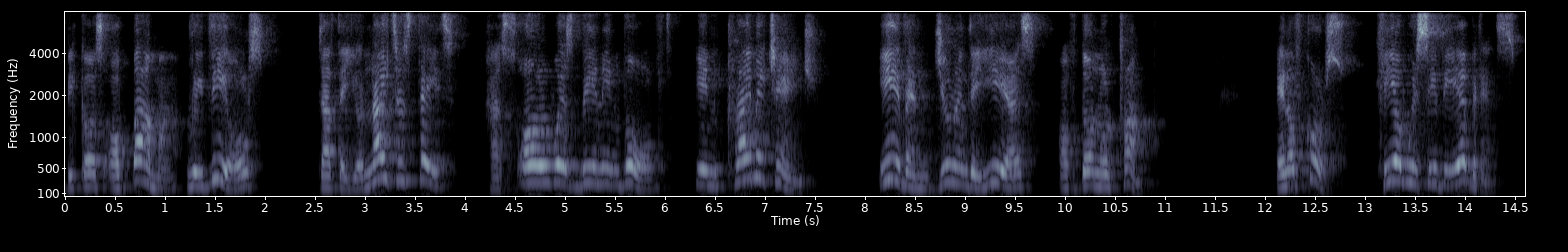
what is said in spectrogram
because Obama reveals that the United States has always been involved in climate change, even during the years of Donald Trump. And of course, here we see the evidence.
